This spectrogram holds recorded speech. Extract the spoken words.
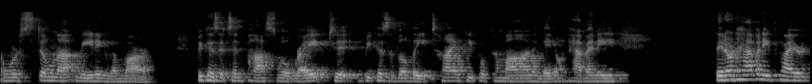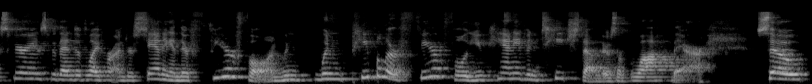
and we're still not meeting the mark because it's impossible, right? To because of the late time people come on and they don't have any they don't have any prior experience with end of life or understanding and they're fearful. And when when people are fearful you can't even teach them. There's a block there. So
